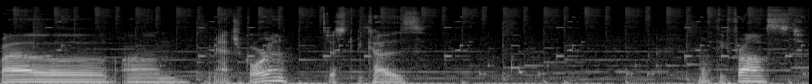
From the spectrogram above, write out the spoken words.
well, um, Magic Aura, just because. Multi Frost.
